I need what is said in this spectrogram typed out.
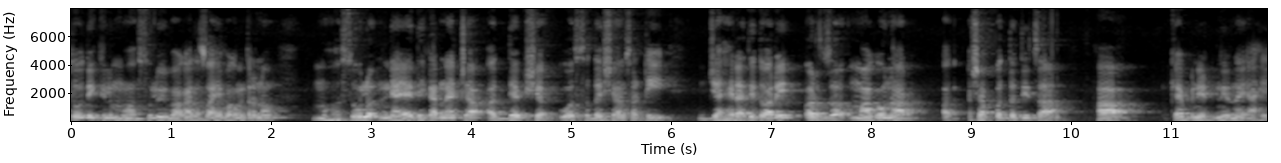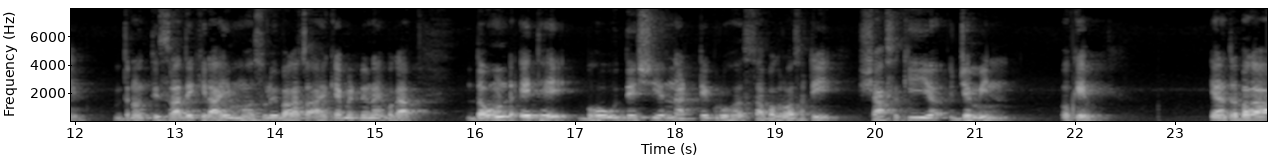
तो देखील महसूल विभागाचाच आहे. बघा मित्रांनो महसूल न्यायाधिकरणाच्या अध्यक्ष व सदस्यांसाठी जाहिरातीद्वारे अर्ज मागवणार अशा पद्धतीचा हा कॅबिनेट निर्णय आहे. मित्रांनो तिसरा देखील आहे महसूल विभागाचा आहे कॅबिनेट निर्णय. बघा दौंड येथे बहुउद्देशीय नाट्यगृह सभागृहासाठी शासकीय जमीन. ओके. यानंतर बघा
